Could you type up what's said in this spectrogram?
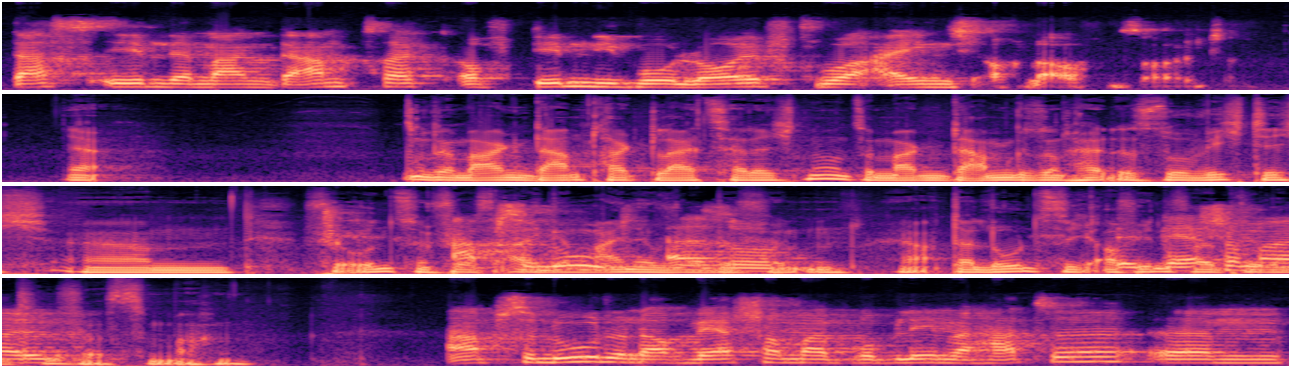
dass eben der Magen-Darm-Trakt auf dem Niveau läuft, wo er eigentlich auch laufen sollte. Ja, und der Magen-Darm-Trakt gleichzeitig, ne? Unsere Magen-Darm-Gesundheit ist so wichtig ähm, für uns und für Absolut. das allgemeine also, Wohlbefinden. Also, ja, da lohnt es sich auf jeden Fall präventiv was zu machen. Absolut. Und auch wer schon mal Probleme hatte, ähm,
